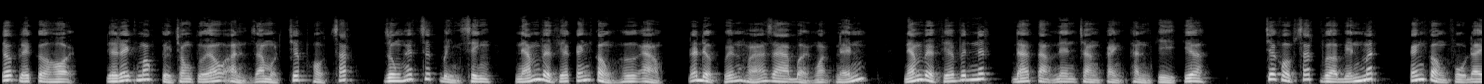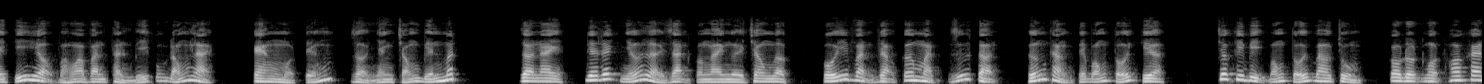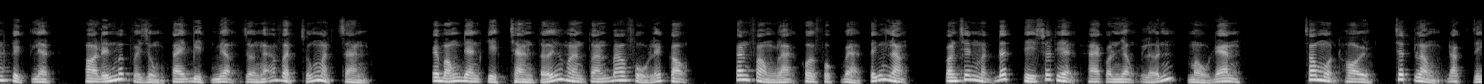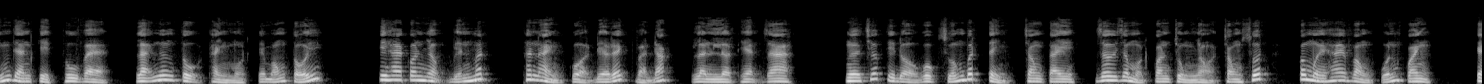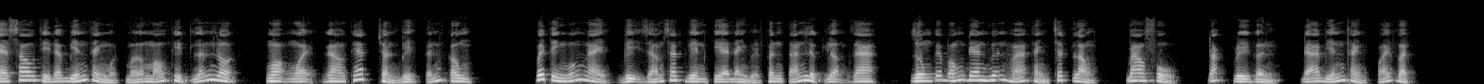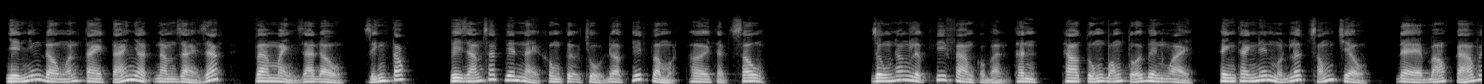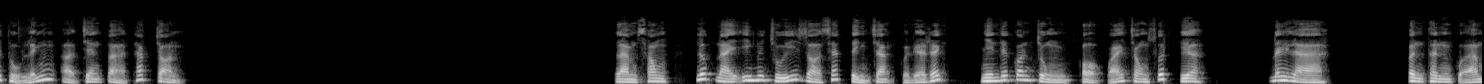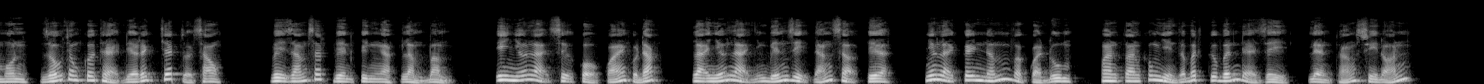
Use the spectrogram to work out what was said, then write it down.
Chớp lấy cơ hội, Derek móc từ trong túi áo ẩn ra một chiếc hột sắt, dùng hết sức bình sinh, ném về phía cánh cổng hư ảo, đã được huyễn hóa ra bởi ngọn nến, ném về phía vết nứt đã tạo nên tràng cảnh thần kỳ kia. Chiếc hộp sắt vừa biến mất, cánh cổng phủ đầy ký hiệu và hoa văn thần bí cũng đóng lại, keng một tiếng rồi nhanh chóng biến mất. Giờ này, Derek nhớ lời dặn của ngài người trao ngược, cố ý vặn vẹo cơ mặt, giữ tợn, hướng thẳng tới bóng tối kia. Trước khi bị bóng tối bao trùm, cậu đột ngột ho khan kịch liệt, họ đến mức phải dùng tay bịt miệng rồi ngã vật xuống mặt sàn. Cái bóng đen kịt tràn tới hoàn toàn bao phủ lấy cậu. Căn phòng lại khôi phục vẻ tĩnh lặng, còn trên mặt đất thì xuất hiện hai con nhộng lớn, màu đen. Sau một hồi, chất lỏng đặc dính đen kịt thu về, lại ngưng tụ thành một cái bóng tối. Khi hai con nhộng biến mất, thân ảnh của Derek và Đắc lần lượt hiện ra. Người trước thì đổ gục xuống bất tỉnh, trong tay rơi ra một con trùng nhỏ trong suốt, có 12 vòng cuốn quanh. Kẻ sau thì đã biến thành một mớ máu thịt lẫn lộn, ngọ nguậy, gào thét chuẩn bị tấn công. Với tình huống này, vị giám sát viên kia đành phải phân tán lực lượng ra, dùng cái bóng đen huyễn hóa thành chất lỏng, bao phủ, Duck Regan đã biến thành quái vật. Nhìn những đầu ngón tay tái nhợt nằm giải rác và mảnh da đầu, dính tóc, vị giám sát viên này không tự chủ được hít vào một hơi thật sâu. Dùng năng lực phi phàm của bản thân, thao túng bóng tối bên ngoài, hình thành nên một lớp sóng chiều để báo cáo với thủ lĩnh ở trên tòa tháp tròn. Làm xong, lúc này y mới chú ý dò xét tình trạng của Derek, nhìn thấy con trùng cổ quái trong suốt kia. Đây là... Phần thân của Amon giấu trong cơ thể Derek chết rồi sau. Vị giám sát viên kinh ngạc lẩm bẩm, y nhớ lại sự cổ quái của Đắc, lại nhớ lại những biến dị đáng sợ kia, nhưng lại cây nấm và quả đum hoàn toàn không nhìn ra bất cứ vấn đề gì, liền thoáng suy đoán.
